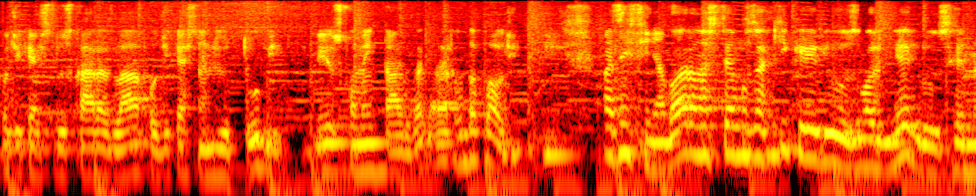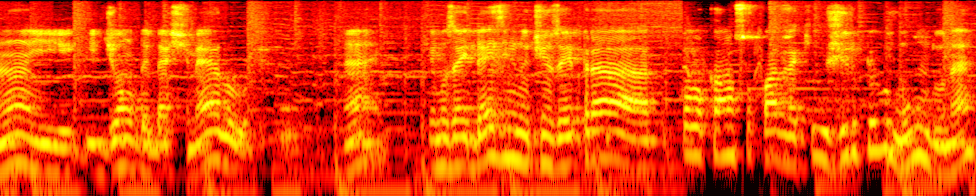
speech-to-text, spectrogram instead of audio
podcast dos caras lá, podcast no YouTube, ver os comentários, a galera toda aplaudindo. Mas enfim, agora nós temos aqui, queridos negros, Renan e, e John The Best Mello, né? Temos aí 10 minutinhos aí para colocar nosso quadro aqui, o Giro pelo Mundo, né?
